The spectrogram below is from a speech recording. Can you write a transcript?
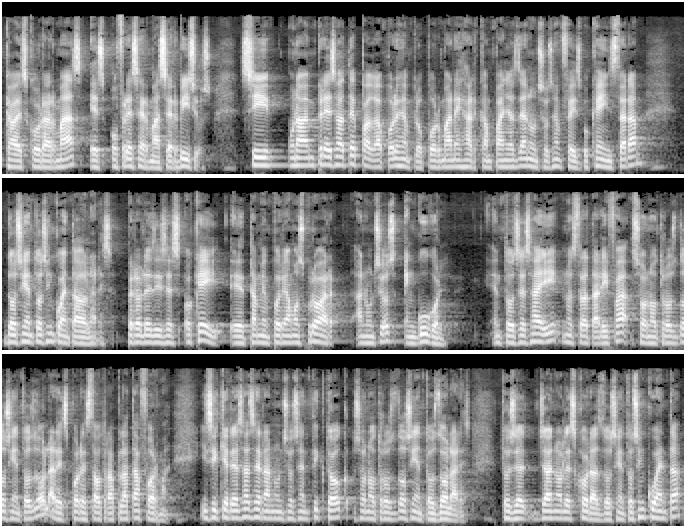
cada vez cobrar más es ofrecer más servicios. Si una empresa te paga, por ejemplo, por manejar campañas de anuncios en Facebook e Instagram, 250 dólares, pero les dices, ok, eh, también podríamos probar anuncios en Google Entonces ahí nuestra tarifa son otros 200 dólares por esta otra plataforma. Y si quieres hacer anuncios en TikTok son otros 200 dólares. Entonces ya no les cobras 250,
